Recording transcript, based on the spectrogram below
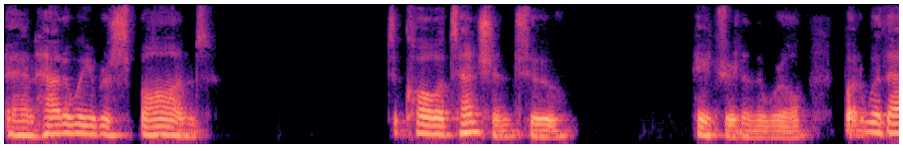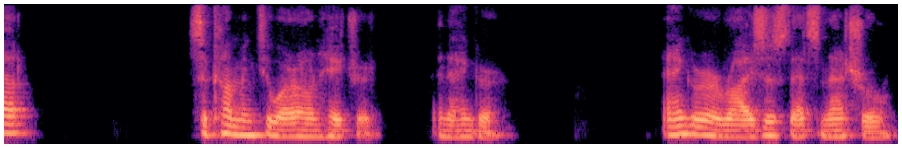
And how do we respond to call attention to hatred in the world, but without succumbing to our own hatred and anger? Anger arises, that's natural.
